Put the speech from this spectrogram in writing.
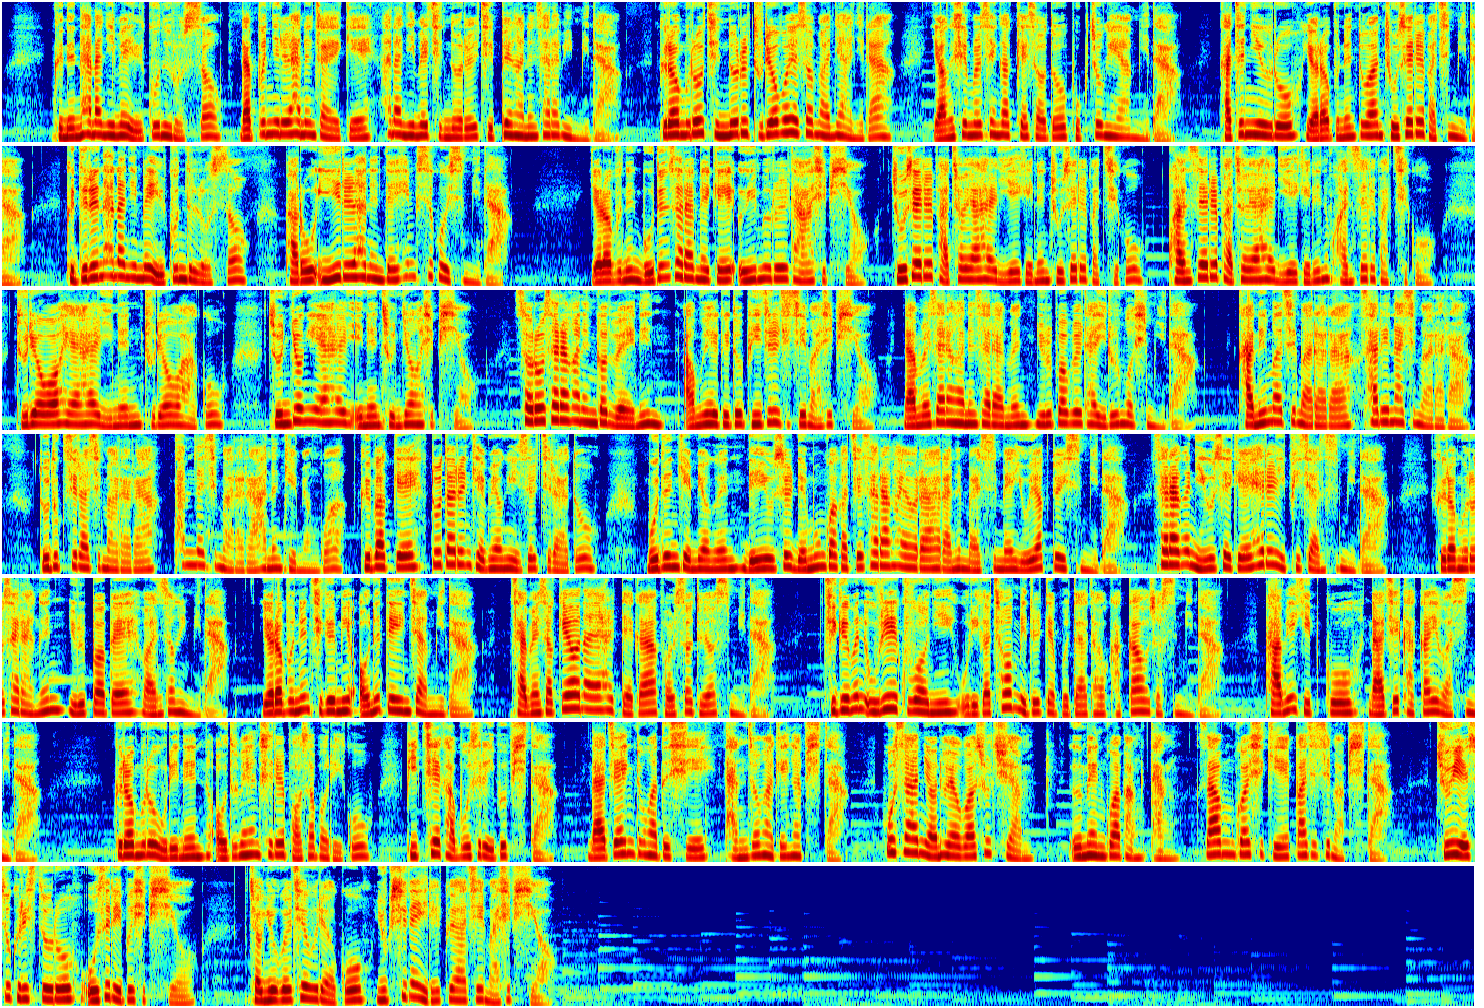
그는 하나님의 일꾼으로서 나쁜 일을 하는 자에게 하나님의 진노를 집행하는 사람입니다. 그러므로 진노를 두려워해서만이 아니라 양심을 생각해서도 복종해야 합니다. 같은 이유로 여러분은 또한 조세를 바칩니다. 그들은 하나님의 일꾼들로서 바로 이 일을 하는데 힘쓰고 있습니다. 여러분은 모든 사람에게 의무를 다하십시오. 조세를 바쳐야 할 이에게는 조세를 바치고 관세를 바쳐야 할 이에게는 관세를 바치고 두려워해야 할 이는 두려워하고 존경해야 할 이는 존경하십시오. 서로 사랑하는 것 외에는 아무에게도 빚을 지지 마십시오. 남을 사랑하는 사람은 율법을 다 이룬 것입니다. 간음하지 말아라, 살인하지 말아라, 도둑질하지 말아라, 탐내지 말아라 하는 계명과 그 밖에 또 다른 계명이 있을지라도 모든 계명은 내 이웃을 내 몸과 같이 사랑하여라 라는 말씀에 요약되어 있습니다. 사랑은 이웃에게 해를 입히지 않습니다. 그러므로 사랑은 율법의 완성입니다. 여러분은 지금이 어느 때인지 압니다. 잠에서 깨어나야 할 때가 벌써 되었습니다. 지금은 우리의 구원이 우리가 처음 믿을 때보다 더 가까워졌습니다. 밤이 깊고 낮이 가까이 왔습니다. 그러므로 우리는 어둠의 행실을 벗어버리고 빛의 갑옷을 입읍시다. 낮에 행동하듯이 단정하게 행합시다. 호사한 연회와 술 취함, 음행과 방탕, 싸움과 시기에 빠지지 맙시다. 주 예수 그리스도로 옷을 입으십시오. 정욕을 채우려고 육신의 일을 꾀하지 마십시오.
